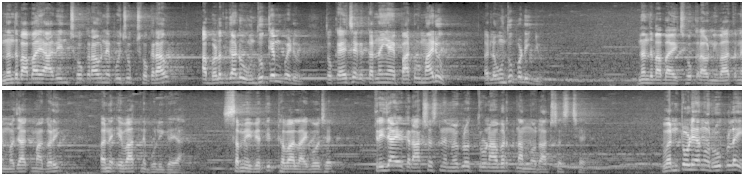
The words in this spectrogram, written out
નંદ બાબાએ આવીને છોકરાઓને પૂછ્યું, છોકરાઓ આ બળદગાડું ઊંધું કેમ પડ્યું? તો કહે છે કે કનૈયાએ પાટું માર્યું, એટલે ઊંધું પડી ગયું. નંદ બાબાએ છોકરાઓની વાતને મજાકમાં ગળી અને એ વાતને ભૂલી ગયા. સમય વ્યતીત થવા લાગ્યો છે. ત્રીજા એક રાક્ષસને મોકલો તૃણાવર્ત નામનો રાક્ષસ છે. વંટોળિયાનું રૂપ લઈ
